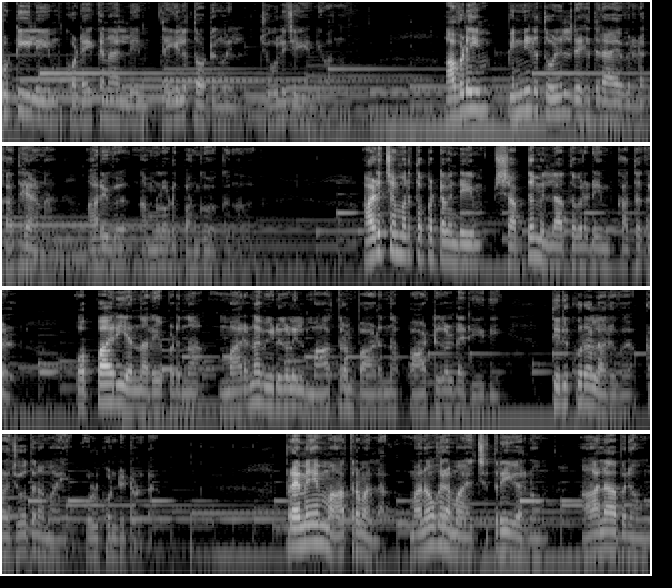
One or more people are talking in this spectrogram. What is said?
ഊട്ടിയിലെയും കൊടൈക്കനാലിലെയും തേയിലത്തോട്ടങ്ങളിൽ ജോലി ചെയ്യേണ്ടി വന്നു. അവിടെയും പിന്നീട് തൊഴിൽ രഹിതരായവരുടെ കഥയാണ് അറിവ് നമ്മളോട് പങ്കുവെക്കുന്നത്. അടിച്ചമർത്തപ്പെട്ടവന്റെയും ശബ്ദമില്ലാത്തവരുടെയും കഥകൾ ഒപ്പാരി എന്നറിയപ്പെടുന്ന മരണവീടുകളിൽ മാത്രം പാടുന്ന പാട്ടുകളുടെ രീതി തിരുക്കുറൽ അറിവ് പ്രചോദനമായി ഉൾക്കൊണ്ടിട്ടുണ്ട്. പ്രമേയം മാത്രമല്ല മനോഹരമായ ചിത്രീകരണവും ആലാപനവും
